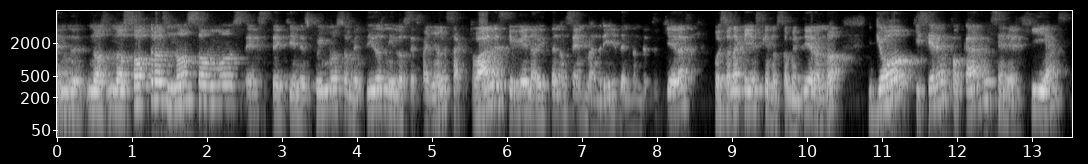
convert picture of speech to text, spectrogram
nos- nosotros no somos este, quienes fuimos sometidos, ni los españoles actuales que viven ahorita, no sé, en Madrid, en donde tú quieras, pues son aquellos que nos sometieron, ¿no? Yo quisiera enfocar mis energías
